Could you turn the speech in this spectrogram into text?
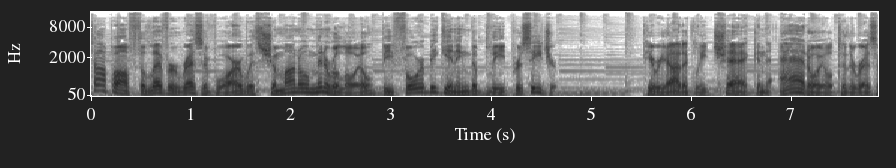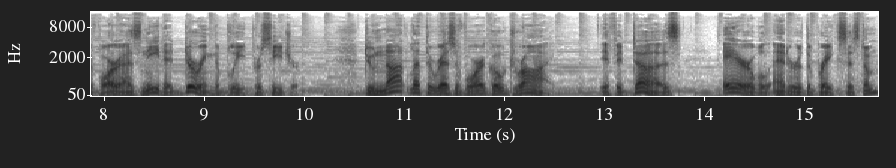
Top off the lever reservoir with Shimano mineral oil before beginning the bleed procedure. Periodically check and add oil to the reservoir as needed during the bleed procedure. Do not let the reservoir go dry. If it does, air will enter the brake system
